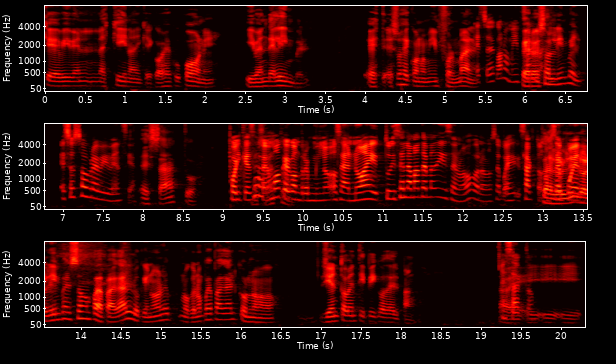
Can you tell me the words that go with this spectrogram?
que vive en la esquina y que coge cupones y vende limber, este, eso es economía informal. Eso es economía informal. Pero eso es limber. Eso es sobrevivencia. Exacto. Porque sabemos que con 3.000, o sea, no hay, tú dices la matemática y dices, no, pero no se puede, exacto, no se los, puede. Los limber son para pagar lo que no, lo que no puede pagar con los 120 y pico del pan. Exacto. Y,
